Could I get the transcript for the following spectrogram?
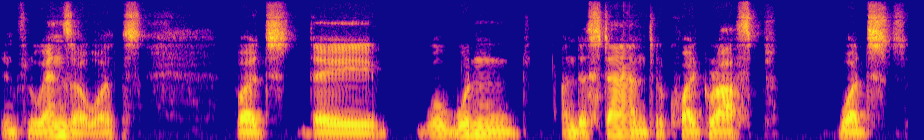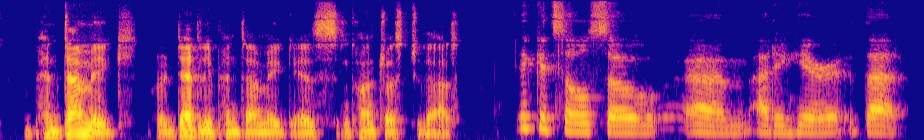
influenza was, but they well, wouldn't understand or quite grasp what pandemic or deadly pandemic is in contrast to that. I think it's also um, adding here that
